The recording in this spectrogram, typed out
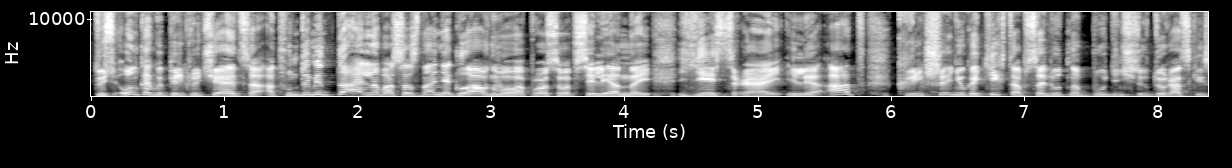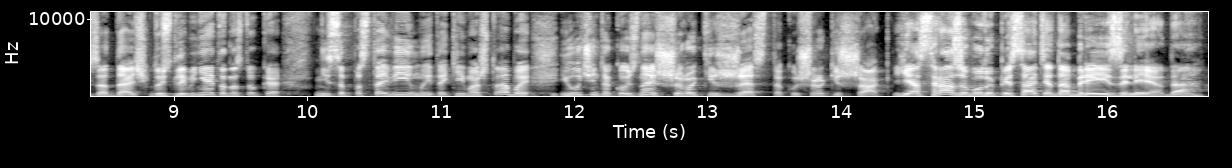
То есть он как бы переключается от фундаментального осознания главного вопроса во вселенной, есть рай или ад, к решению каких-то абсолютно будничных дурацких задач. То есть для меня это настолько несопоставимые такие масштабы и очень такой, знаешь, широкий жест, такой широкий шаг. Я сразу буду писать о добре и зле, да?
